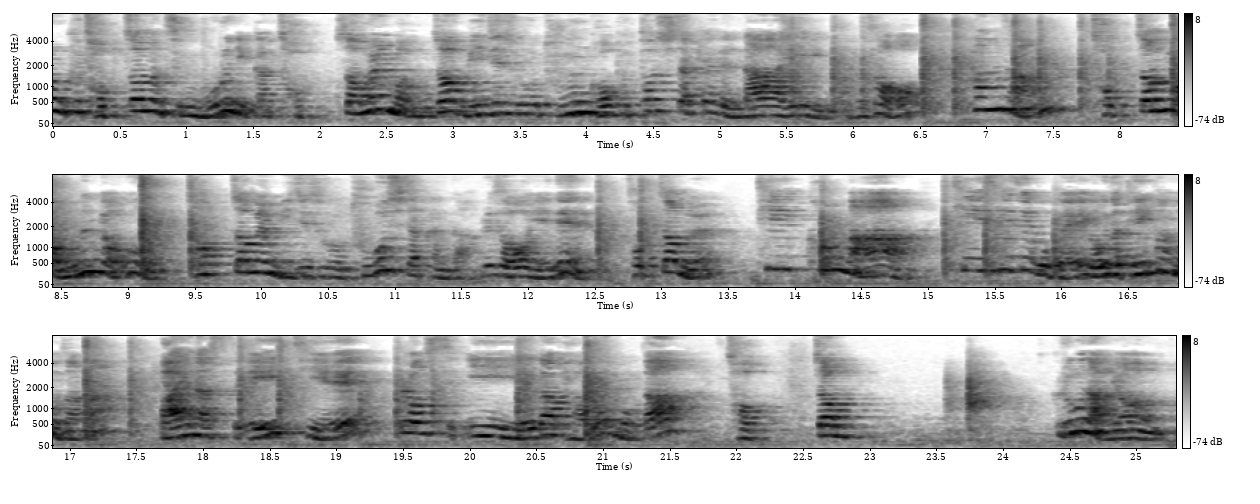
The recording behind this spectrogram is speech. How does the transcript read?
그럼 그 접점은 지금 모르니까 접점을 먼저 미지수로 두는 것부터 시작해야 된다. 이 얘기입니다. 그래서 항상 접점이 없는 경우 접점을 미지수로 두고 시작한다. 그래서 얘는 접점을 t, t 세제곱에 여기다 대입한 거잖아. 마이너스 at에 플러스 2 얘가 바로 뭐다? 접점. 그러고 나면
